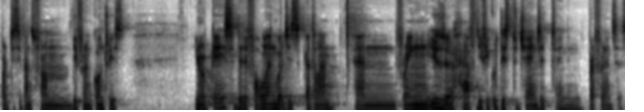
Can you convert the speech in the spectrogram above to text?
participants from different countries. In our case, the default language is Catalan, and foreign users have difficulties to change it in preferences.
